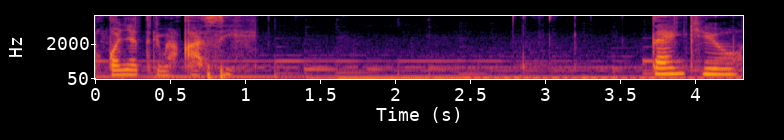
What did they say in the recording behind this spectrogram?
Pokoknya terima kasih. Thank you.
